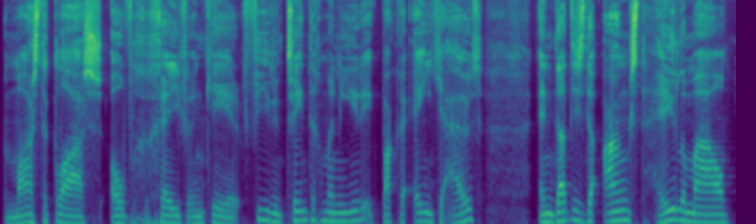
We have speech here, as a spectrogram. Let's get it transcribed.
een masterclass over gegeven, een keer 24 manieren. Ik pak er eentje uit. En dat is de angst helemaal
